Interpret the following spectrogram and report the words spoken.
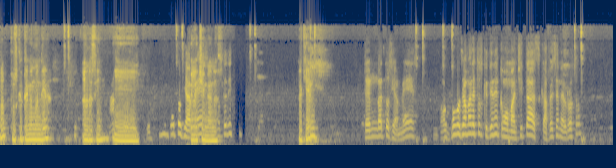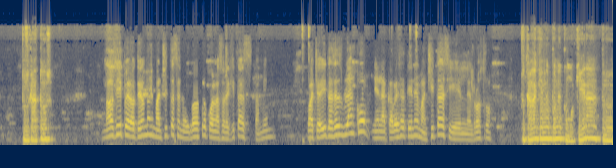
No, pues que tengan buen día. Ahora sí. ¿Y Un gato Que le echen ganas. a quién? Tengo un gato siamés. ¿O ¿Cómo se llaman estos que tienen como manchitas cafés en el rostro? Pues gatos. No, sí, pero tienen unas manchitas en el rostro con las orejitas también guachaditas. Es blanco y en la cabeza tiene manchitas y en el rostro. Pues cada quien le pone como quiera, pero,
